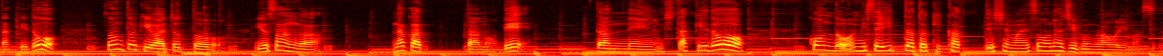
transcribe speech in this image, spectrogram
たけどその時はちょっと予算がなかったので断念したけど今度お店行った時買ってしまいそうな自分がおります。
